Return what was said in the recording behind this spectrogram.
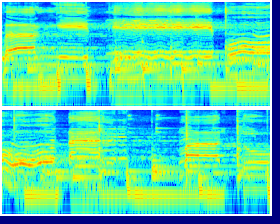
Bangite putar metu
